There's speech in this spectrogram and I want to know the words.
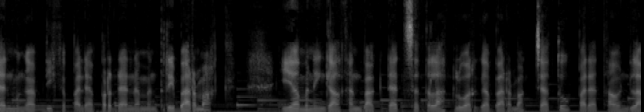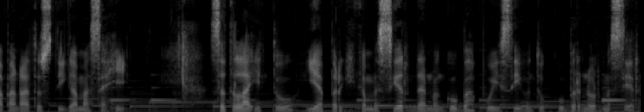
dan mengabdi kepada Perdana Menteri Barmak. Ia meninggalkan Baghdad setelah keluarga Barmak jatuh pada tahun 803 Masehi. Setelah itu, ia pergi ke Mesir dan mengubah puisi untuk gubernur Mesir,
